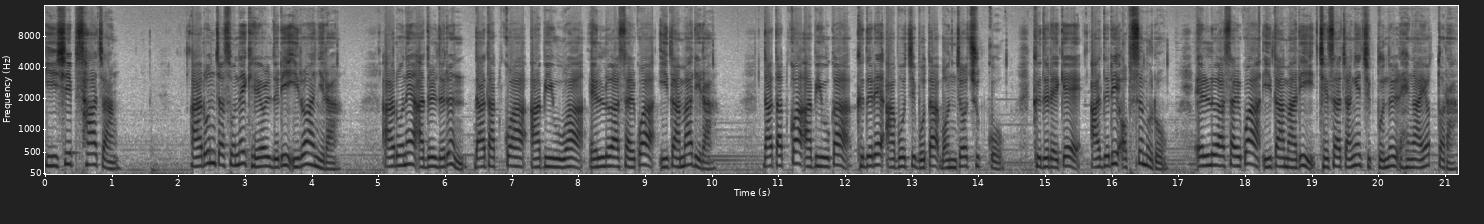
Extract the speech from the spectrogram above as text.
24장 아론 자손의 계열들이 이러하니라. 아론의 아들들은 나닷과 아비우와 엘르아살과 이다말이라. 나닷과 아비우가 그들의 아버지보다 먼저 죽고 그들에게 아들이 없으므로 엘르아살과 이다말이 제사장의 직분을 행하였더라.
